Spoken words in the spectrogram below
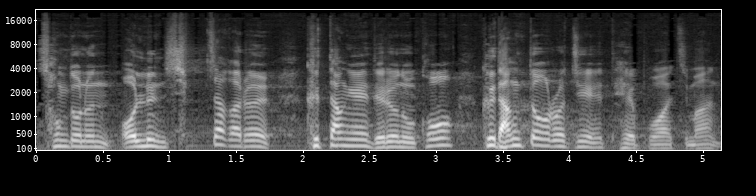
성도는 얼른 십자가를 그 땅에 내려놓고 그 낭떠러지에 대보았지만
